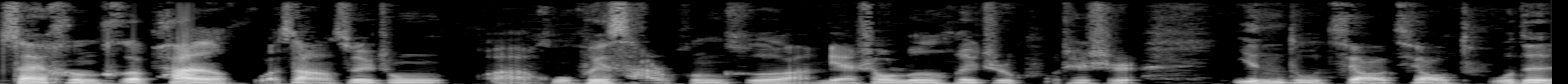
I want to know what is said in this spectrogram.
在恒河畔火葬，最终啊骨灰撒入恒河啊，免受轮回之苦，这是。印度教教徒的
